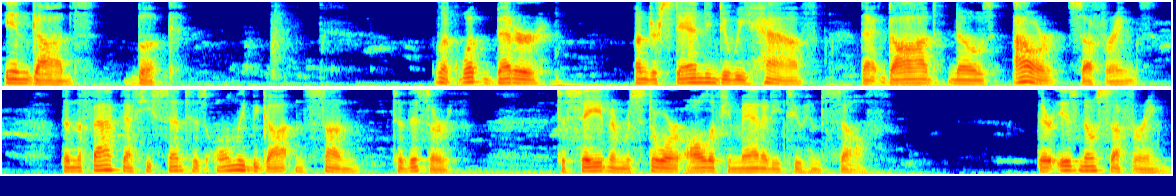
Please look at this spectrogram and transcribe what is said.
in God's book. Look, what better understanding do we have that God knows our sufferings than the fact that He sent His only begotten Son to this earth to save and restore all of humanity to Himself? There is no suffering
